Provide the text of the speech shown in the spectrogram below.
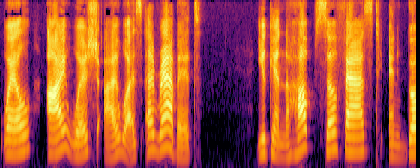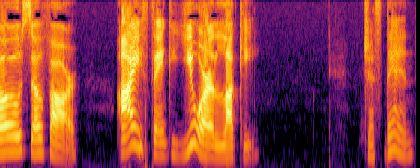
Well, I wish I was a rabbit. You can hop so fast and go so far. I think you are lucky. Just then,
